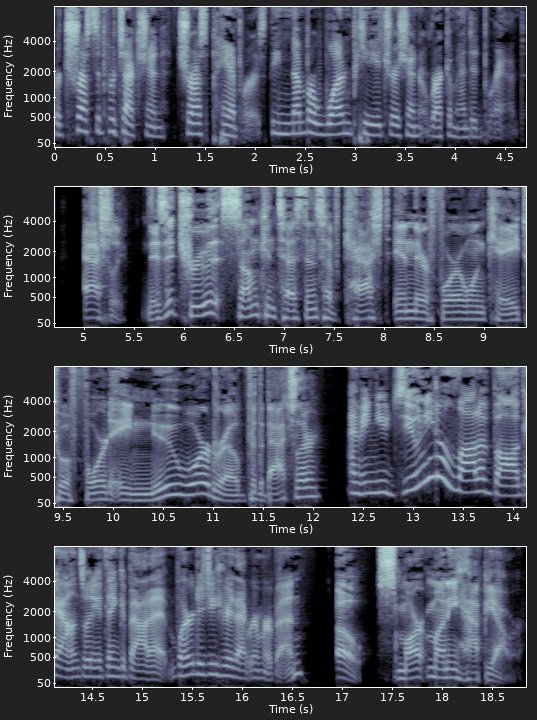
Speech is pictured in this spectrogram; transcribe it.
For trusted protection, trust Pampers, the number one pediatrician recommended brand. Ashley, is it true that some contestants have cashed in their 401k to afford a new wardrobe for The Bachelor? I mean, you do need a lot of ball gowns when you think about it. Where did you hear that rumor, Ben? Oh, Smart Money Happy Hour.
